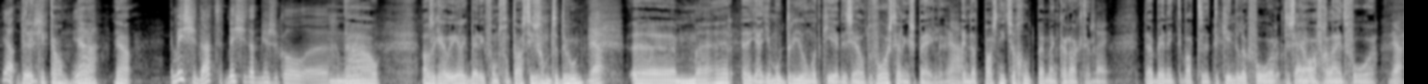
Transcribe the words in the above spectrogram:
Ja, dus, denk ik dan. Ja, ja. Mis je dat? Mis je dat musical gebeuren? Nou, als ik heel eerlijk ben, ik vond het fantastisch om te doen. Ja. Eh, maar eh, ja, je moet 300 keer dezelfde voorstelling spelen. Ja. En dat past niet zo goed bij mijn karakter. Nee. Daar ben ik wat te kinderlijk voor, te snel afgeleid voor. Ja.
